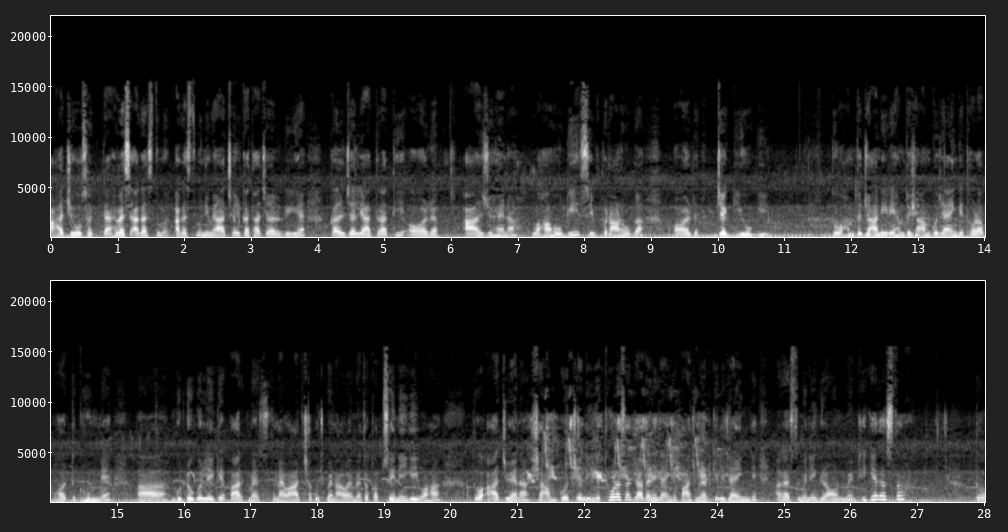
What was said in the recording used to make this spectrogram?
आज हो सकता है। वैसे अगस्त अगस्त मुनि में आजकल कथा चल रही है। कल जल यात्रा थी और आज जो है ना, वहाँ होगी, शिव पुराण होगा और जग्गी होगी। तो हम तो जा नहीं रहे, हम तो शाम को जाएँगे थोड़ा बहुत घूमने। गुड्डों को लेके पार्क में सुना वहाँ अच्छा कुछ बना हुआ है। मैं तो कब से नहीं गई वहाँ। तो आज जो है ना, शाम को चलेंगे, थोड़ा सा ज़्यादा नहीं जाएँगे, पाँच मिनट के लिए जाएँगे अगस्त में नहीं ग्राउंड में। ठीक है दोस्तों? तो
